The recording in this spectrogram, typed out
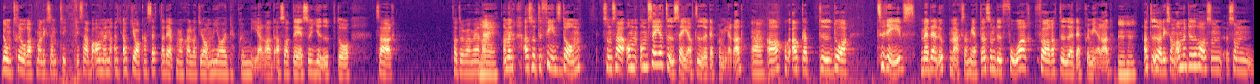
de tror att man liksom tycker så här, ja, men att, att jag kan sätta det på mig själv att ja men jag är deprimerad. Alltså att det är så djupt och så här. Fattar du vad jag menar? Nej. Ja men alltså att det finns de som så här, om, om säg att du säger att du är deprimerad. Ja. Ja, och, och att du då trivs med den uppmärksamheten som du får för att du är deprimerad. Att du har liksom, ja men du har som, som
